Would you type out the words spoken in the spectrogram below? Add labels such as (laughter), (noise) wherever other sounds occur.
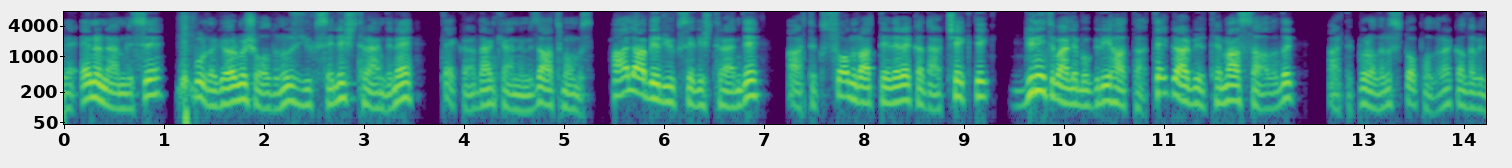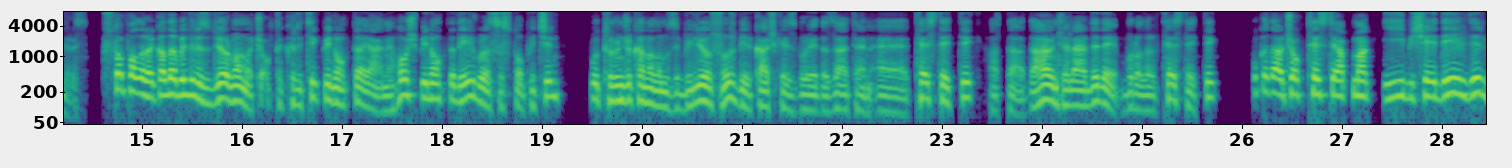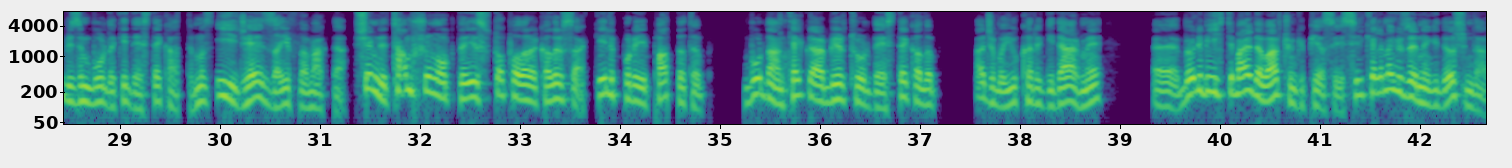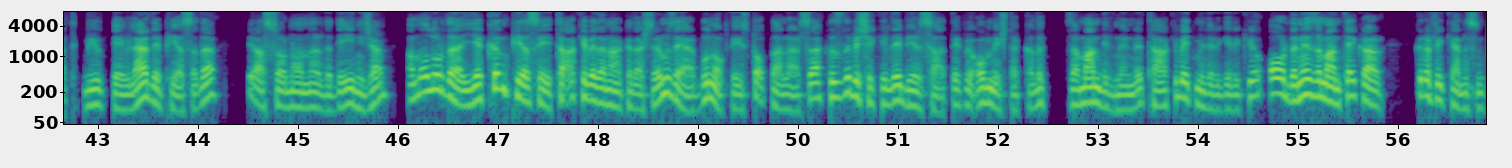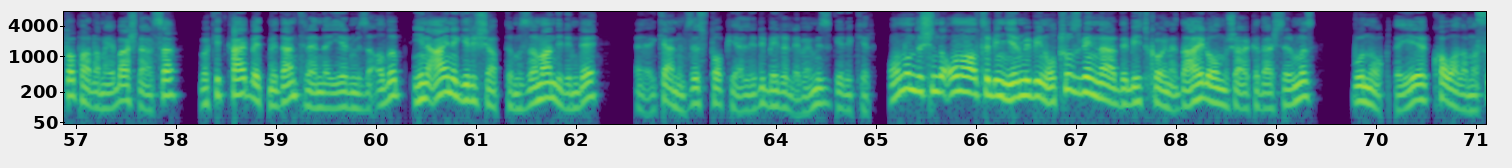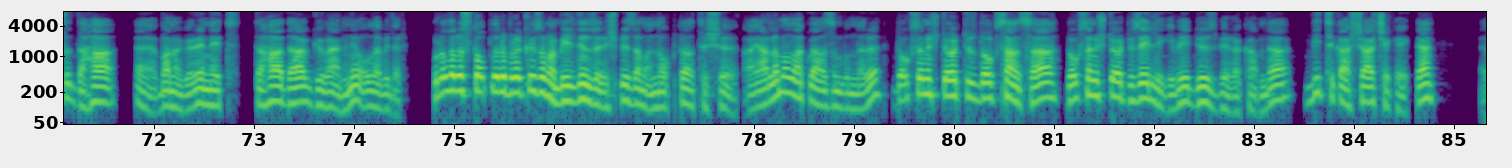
ve en önemlisi burada görmüş olduğunuz yükseliş trendine tekrardan kendimizi atmamız. Hala bir yükseliş trendi artık son raddelere kadar çektik. Dün itibariyle bu gri hatta tekrar bir temas sağladık. Artık buraları stop olarak alabiliriz. Stop olarak alabiliriz diyorum ama çok da kritik bir nokta yani. Hoş bir nokta değil burası stop için. Bu turuncu kanalımızı biliyorsunuz. Birkaç kez buraya da zaten eee, test ettik. Hatta daha öncelerde de buraları test ettik. Bu kadar çok test yapmak iyi bir şey değildir. Bizim buradaki destek hattımız iyice zayıflamakta. Şimdi tam şu noktayı stop olarak alırsak, gelip burayı patlatıp buradan tekrar bir tur destek alıp acaba yukarı gider mi? Böyle bir ihtimal de var çünkü piyasayı silkelemek üzerine gidiyoruz. Şimdi artık büyük devler de piyasada. Biraz sonra onlara da değineceğim. Ama olur da yakın piyasayı takip eden arkadaşlarımız eğer bu noktayı stoplarlarsa hızlı bir şekilde 1 saatlik ve 15 dakikalık zaman dilimlerini takip etmeleri gerekiyor. Orada ne zaman tekrar grafik kendisini toparlamaya başlarsa vakit kaybetmeden trende yerimizi alıp yine aynı giriş yaptığımız zaman dilimde kendimize stop yerleri belirlememiz gerekir. Onun dışında 16 bin, 20 bin, 30 binlerde Bitcoin'e dahil olmuş arkadaşlarımız bu noktayı kovalaması daha bana göre net, daha da güvenli olabilir. Buralara stopları bırakıyoruz ama bildiğiniz üzere hiçbir zaman nokta atışı ayarlamamak lazım bunları. 93.490 sa 93.450 gibi düz bir rakamda bir tık aşağı çekerekten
